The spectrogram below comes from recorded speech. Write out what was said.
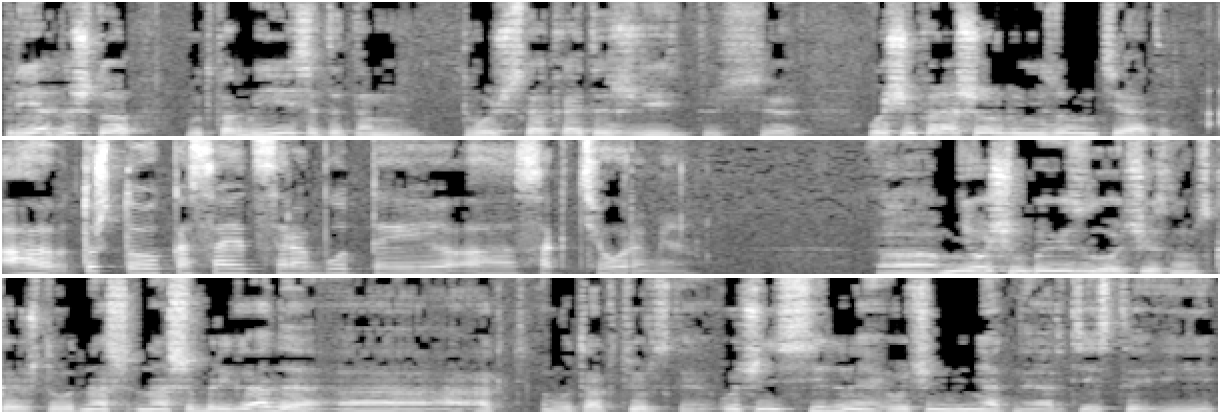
Приятно, что вот как бы есть это там творческая какая-то жизнь, то есть э, очень хорошо организован театр. А то, что касается работы а, с актерами? А, мне очень повезло, честно вам скажу, что вот наш, наша бригада, а, вот актерская, очень сильные, очень внятные артисты, и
